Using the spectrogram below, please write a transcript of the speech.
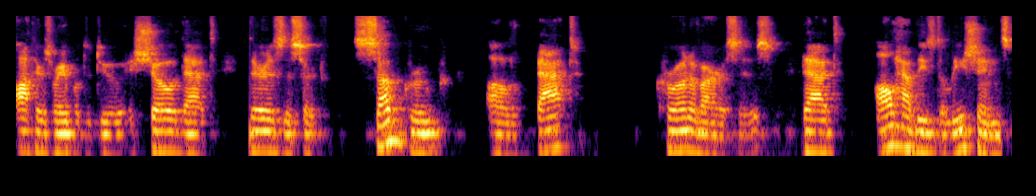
authors were able to do is show that there is this sort of subgroup of bat coronaviruses that all have these deletions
